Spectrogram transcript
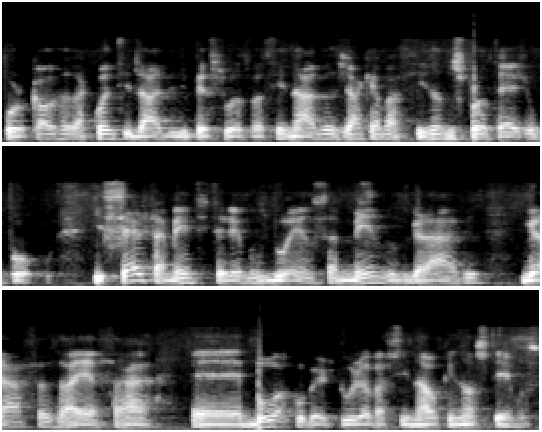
por causa da quantidade de pessoas vacinadas, já que a vacina nos protege um pouco. E certamente teremos doença menos grave graças a essa é, boa cobertura vacinal que nós temos.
